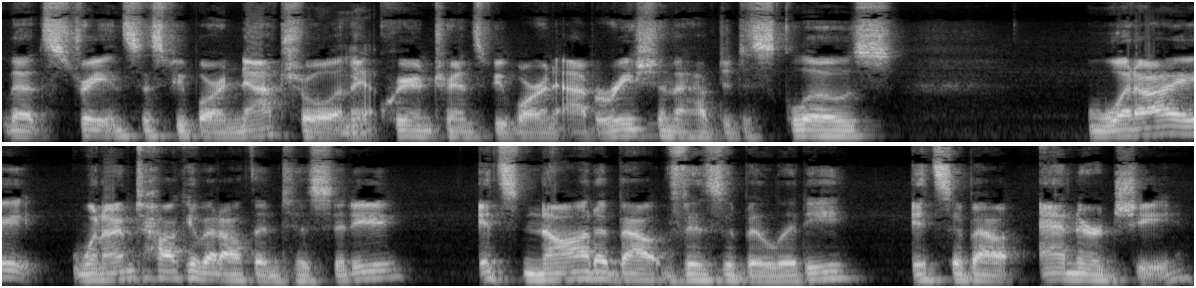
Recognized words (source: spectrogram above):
that straight and cis people are natural, and Yeah. that queer and trans people are an aberration that have to disclose. What I when I'm talking about authenticity, it's not about visibility; it's about energy.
